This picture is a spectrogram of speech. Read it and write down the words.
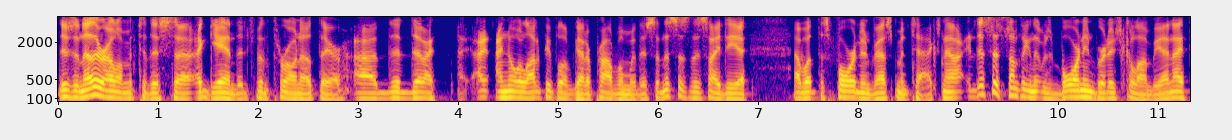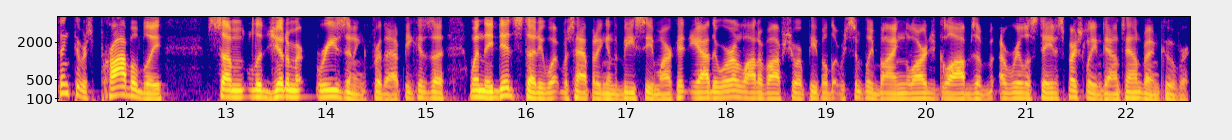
There's another element to this uh, again that's been thrown out there uh, that, that I, I I know a lot of people have got a problem with this, and this is this idea about this foreign investment tax. Now, this is something that was born in British Columbia, and I think there was probably some legitimate reasoning for that because uh, when they did study what was happening in the BC market, yeah, there were a lot of offshore people that were simply buying large globs of, of real estate, especially in downtown Vancouver.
